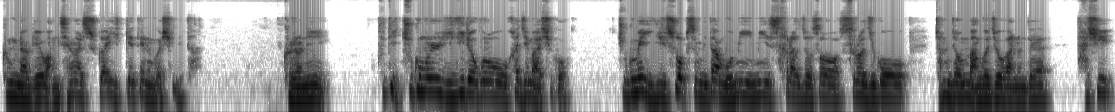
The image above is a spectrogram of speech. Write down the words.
극락에 왕생할 수가 있게 되는 것입니다. 그러니 부디 죽음을 이기려고 하지 마시고 죽음에 이길 수 없습니다. 몸이 이미 사라져서 쓰러지고 점점 망가져 가는데 다시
